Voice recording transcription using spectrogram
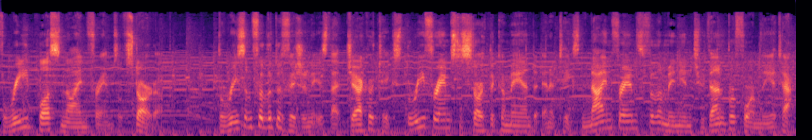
3 plus 9 frames of startup. The reason for the division is that Jack-O takes 3 frames to start the command, and it takes 9 frames for the minion to then perform the attack.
